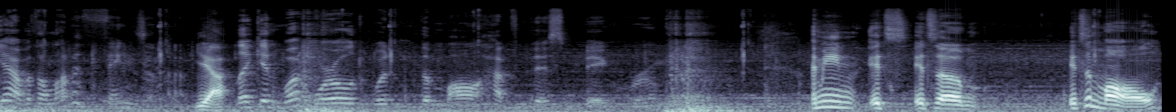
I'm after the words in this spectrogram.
Yeah, with a lot of things in them. Yeah. Like, in what world would the mall have this big room? I mean, it's it's a it's a mall,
